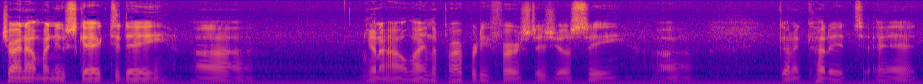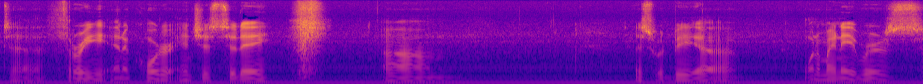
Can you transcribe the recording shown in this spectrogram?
trying out my new Scag today. Uh, I'm gonna outline the property first, as you'll see. Uh, gonna cut it at uh, three and a quarter inches today. Um, this would be uh, one of my neighbors.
